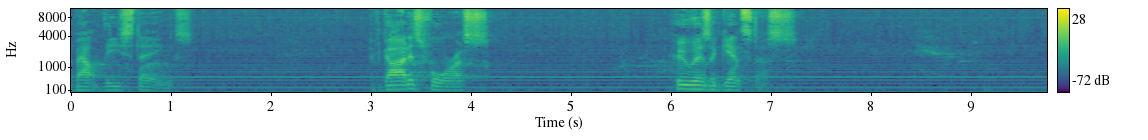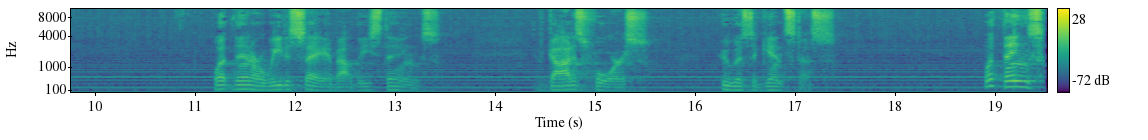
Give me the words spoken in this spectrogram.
about these things? If God is for us, who is against us? What then are we to say about these things? If God is for us, who is against us? What things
